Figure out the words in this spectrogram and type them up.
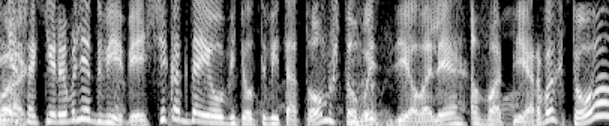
Меня шокировали две вещи, когда я увидел твит о том, что вы сделали. Во-первых, то,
